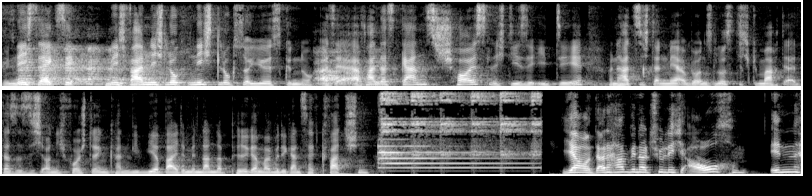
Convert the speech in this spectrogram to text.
ihn nicht sexy, nicht, vor allem nicht, nicht luxuriös genug. Also er, er fand das ganz scheußlich, diese Idee und hat sich dann mehr über uns lustig gemacht, äh, dass er sich auch nicht vorstellen kann, wie wir beide miteinander pilgern, weil wir die ganze Zeit quatschen. Ja, und dann haben wir natürlich auch in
